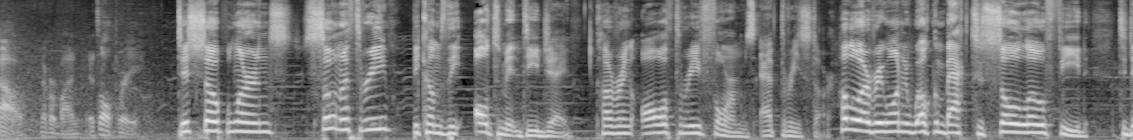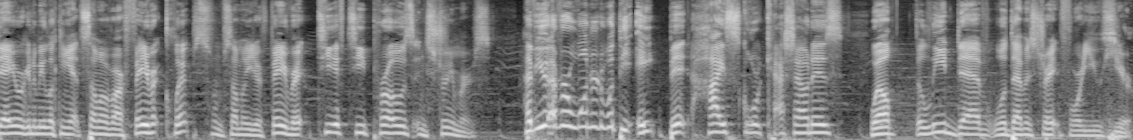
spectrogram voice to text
Oh, never mind. It's all three. Dishsoap learns Sona 3 becomes the ultimate DJ, covering all three forms at 3 star. Hello everyone and welcome back to Solo Feed. Today we're going to be looking at some of our favorite clips from some of your favorite TFT pros and streamers. Have you ever wondered what the 8-bit high score cash out is? Well, the lead dev will demonstrate for you here.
